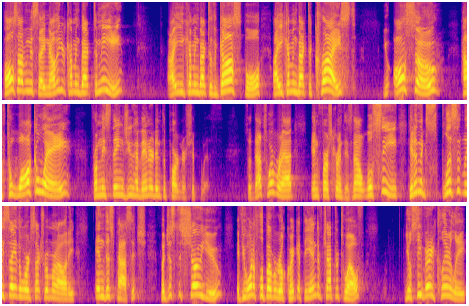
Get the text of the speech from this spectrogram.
Paul's having to say, now that you're coming back to me, i.e., coming back to the gospel, i.e., coming back to Christ, you also have to walk away from these things you have entered into partnership with. So that's where we're at in 1 Corinthians. Now, we'll see, he didn't explicitly say the word sexual morality in this passage, but just to show you, if you want to flip over real quick, at the end of chapter 12, you'll see very clearly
